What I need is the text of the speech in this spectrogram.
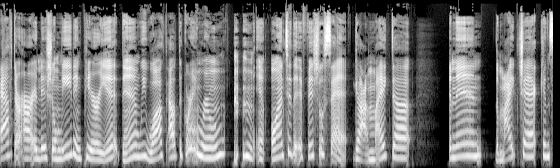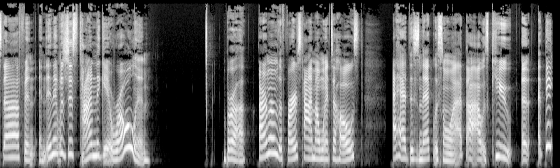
after our initial meeting period, then we walked out the green room and onto the official set, got mic'd up, and then the mic check and stuff, and, and then it was just time to get rolling. Bruh, I remember the first time I went to host, I had this necklace on. I thought I was cute. Uh, I think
